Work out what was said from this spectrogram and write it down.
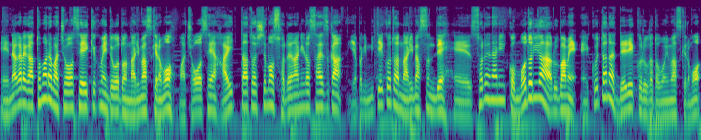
えー、流れが止まれば調整局面ということになりますけども、まあ、調整入ったとしてもそれなりのサイズ感、やっぱり見ていくことになりますんで、えー、それなりにこう戻りがある場面、えー、こういったのは出てくるかと思いますけども、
